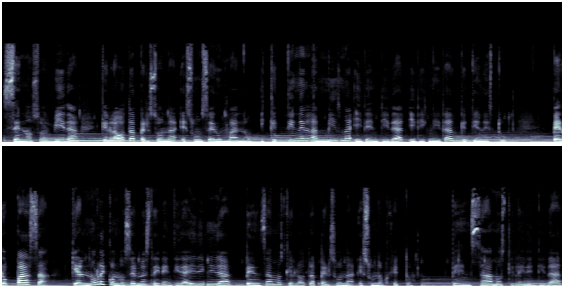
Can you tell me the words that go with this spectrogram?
Se nos olvida que la otra persona es un ser humano y que tiene la misma identidad y dignidad que tienes tú. Pero pasa que al no reconocer nuestra identidad y dignidad, pensamos que la otra persona es un objeto. Pensamos que la identidad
